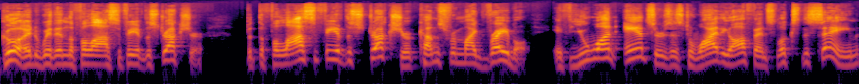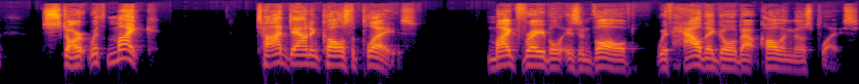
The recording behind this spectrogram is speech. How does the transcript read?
good within the philosophy of the structure. But the philosophy of the structure comes from Mike Vrabel. If you want answers as to why the offense looks the same, start with Mike. Todd Downing calls the plays. Mike Vrabel is involved with how they go about calling those plays.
